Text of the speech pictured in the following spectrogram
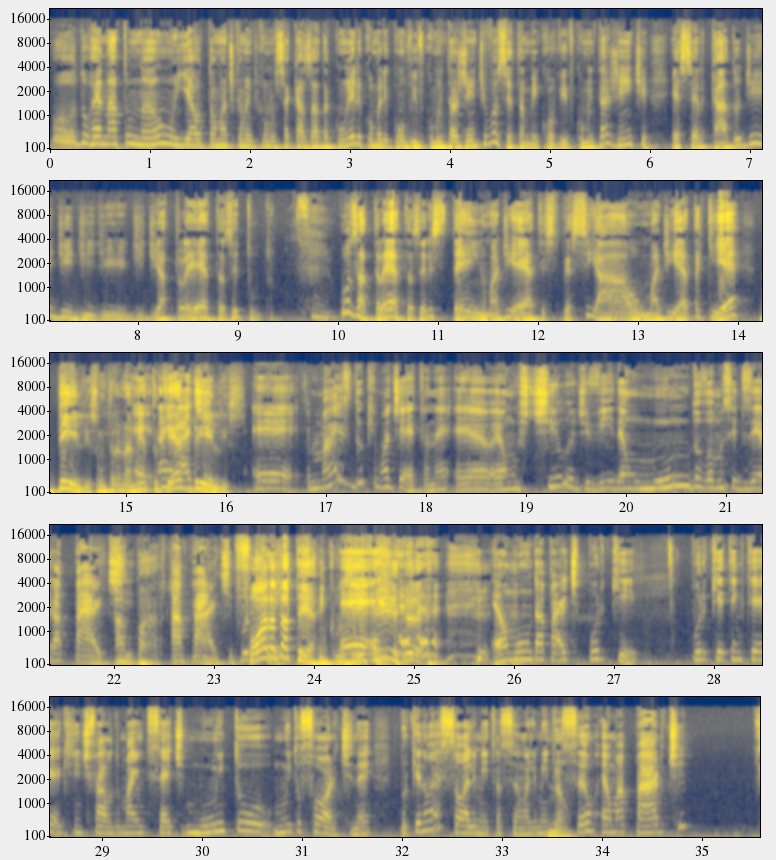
O do Renato não, e automaticamente, quando você é casada com ele, como ele convive com muita gente, você também convive com muita gente, é cercado de, de, de, de, de- atletas e tudo. Sim. Os atletas, eles têm uma dieta especial, uma dieta que é deles, um treinamento na que é deles. É mais do que uma dieta, né? É, é um estilo de vida, é um mundo, vamos dizer, à parte. À parte. À parte. Fora quê? da Terra, inclusive. É, é um mundo à parte, por quê? Porque tem que ter, que a gente fala do mindset muito, muito forte, né? Porque não é só alimentação. A alimentação é uma parte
